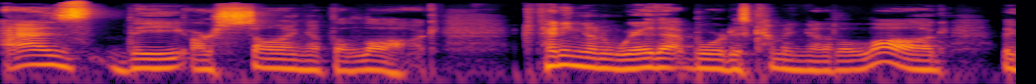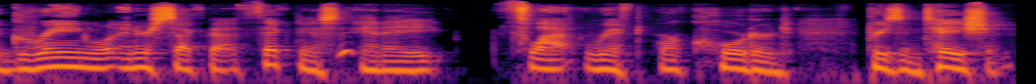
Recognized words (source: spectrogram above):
as they are sawing up the log. Depending on where that board is coming out of the log, the grain will intersect that thickness in a flat rift or quartered presentation.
